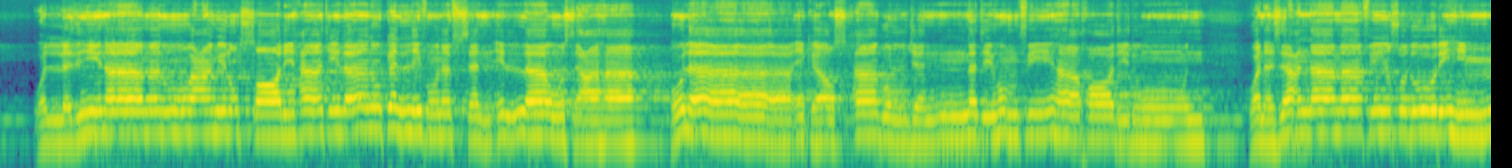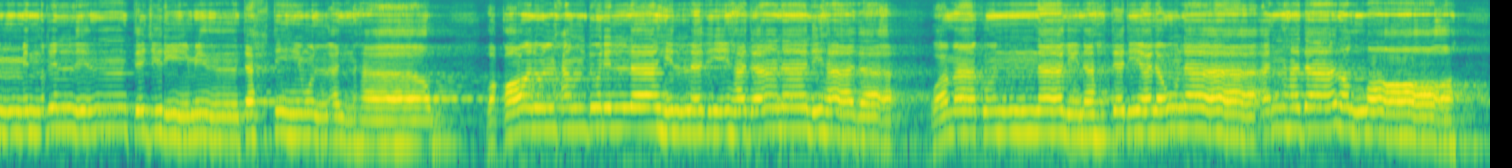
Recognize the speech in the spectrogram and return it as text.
والذين آمنوا وعملوا الصالحات لا نكلف نفسا إلا وسعها. أولئك أصحاب الجنة هم فيها خالدون. ونزعنا ما في صدورهم من غل تجري من تحتهم الأنهار. وقالوا الحمد لله الذي هدانا لهذا وما كنا لنهتدي لولا أن هدانا الله.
